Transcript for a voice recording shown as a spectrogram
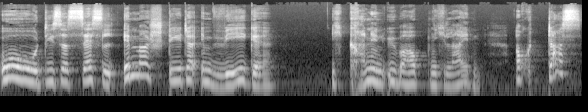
Oh, dieser Sessel, immer steht er im Wege. Ich kann ihn überhaupt nicht leiden. Auch das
